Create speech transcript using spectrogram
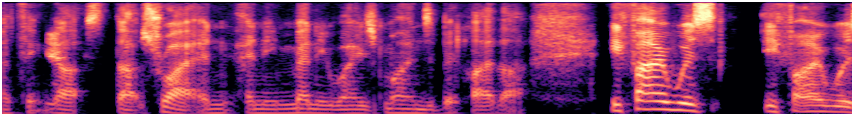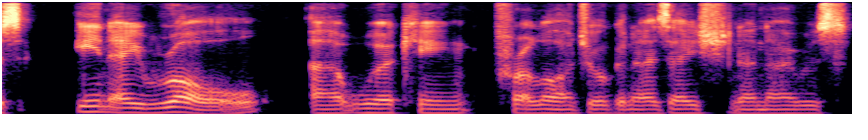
I think yeah. that's that's right, and, and in many ways, mine's a bit like that. If I was if I was in a role uh, working for a large organization and I was,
